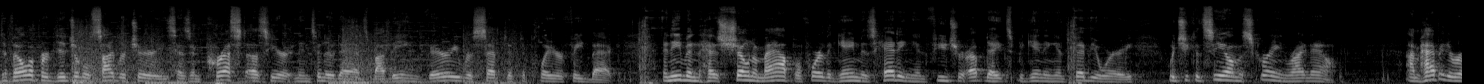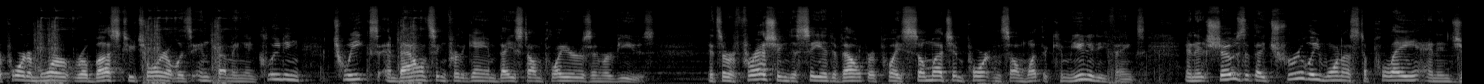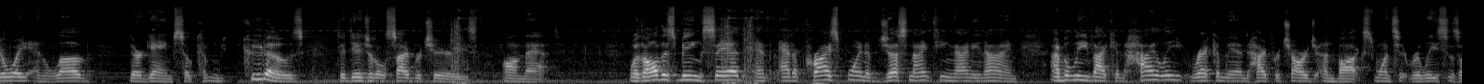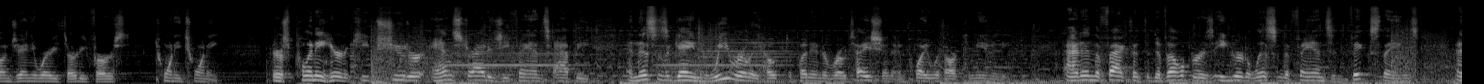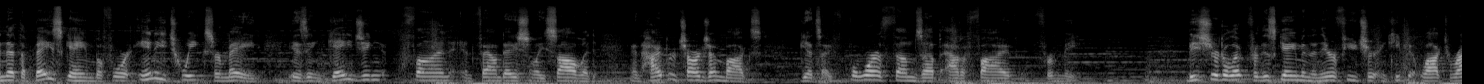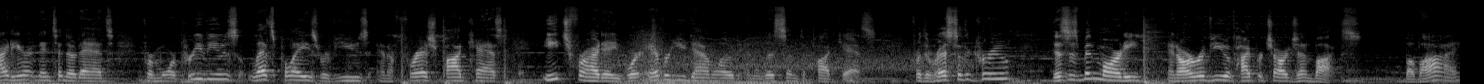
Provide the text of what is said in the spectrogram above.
Developer Digital Cybercherries has impressed us here at Nintendo Dads by being very receptive to player feedback and even has shown a map of where the game is heading in future updates beginning in February, which you can see on the screen right now. I'm happy to report a more robust tutorial is incoming, including tweaks and balancing for the game based on players and reviews. It's refreshing to see a developer place so much importance on what the community thinks, and it shows that they truly want us to play and enjoy and love their game. So kudos to Digital Cybercherries on that. With all this being said, and at a price point of just $19.99, I believe I can highly recommend Hypercharge Unboxed once it releases on January 31st, 2020. There's plenty here to keep shooter and strategy fans happy, and this is a game we really hope to put into rotation and play with our community. Add in the fact that the developer is eager to listen to fans and fix things, and that the base game, before any tweaks are made, is engaging, fun, and foundationally solid, and Hypercharge Unbox gets a 4 thumbs up out of 5 from me. Be sure to look for this game in the near future and keep it locked right here at Nintendo Dads for more previews, let's plays, reviews, and a fresh podcast each Friday wherever you download and listen to podcasts. For the rest of the crew, this has been Marty and our review of Hypercharge Unbox. Bye bye.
